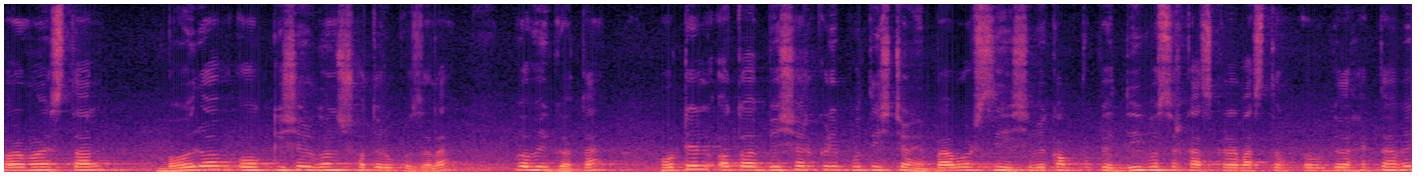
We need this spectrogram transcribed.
কর্মস্থল, ভৈরব ও কিশোরগঞ্জ সদর উপজেলা। অভিজ্ঞতা, হোটেল অথবা বেসরকারি প্রতিষ্ঠানে বাবরসি হিসেবে কমপক্ষে দুই বছর কাজ করার বাস্তব অভিজ্ঞতা থাকতে হবে।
